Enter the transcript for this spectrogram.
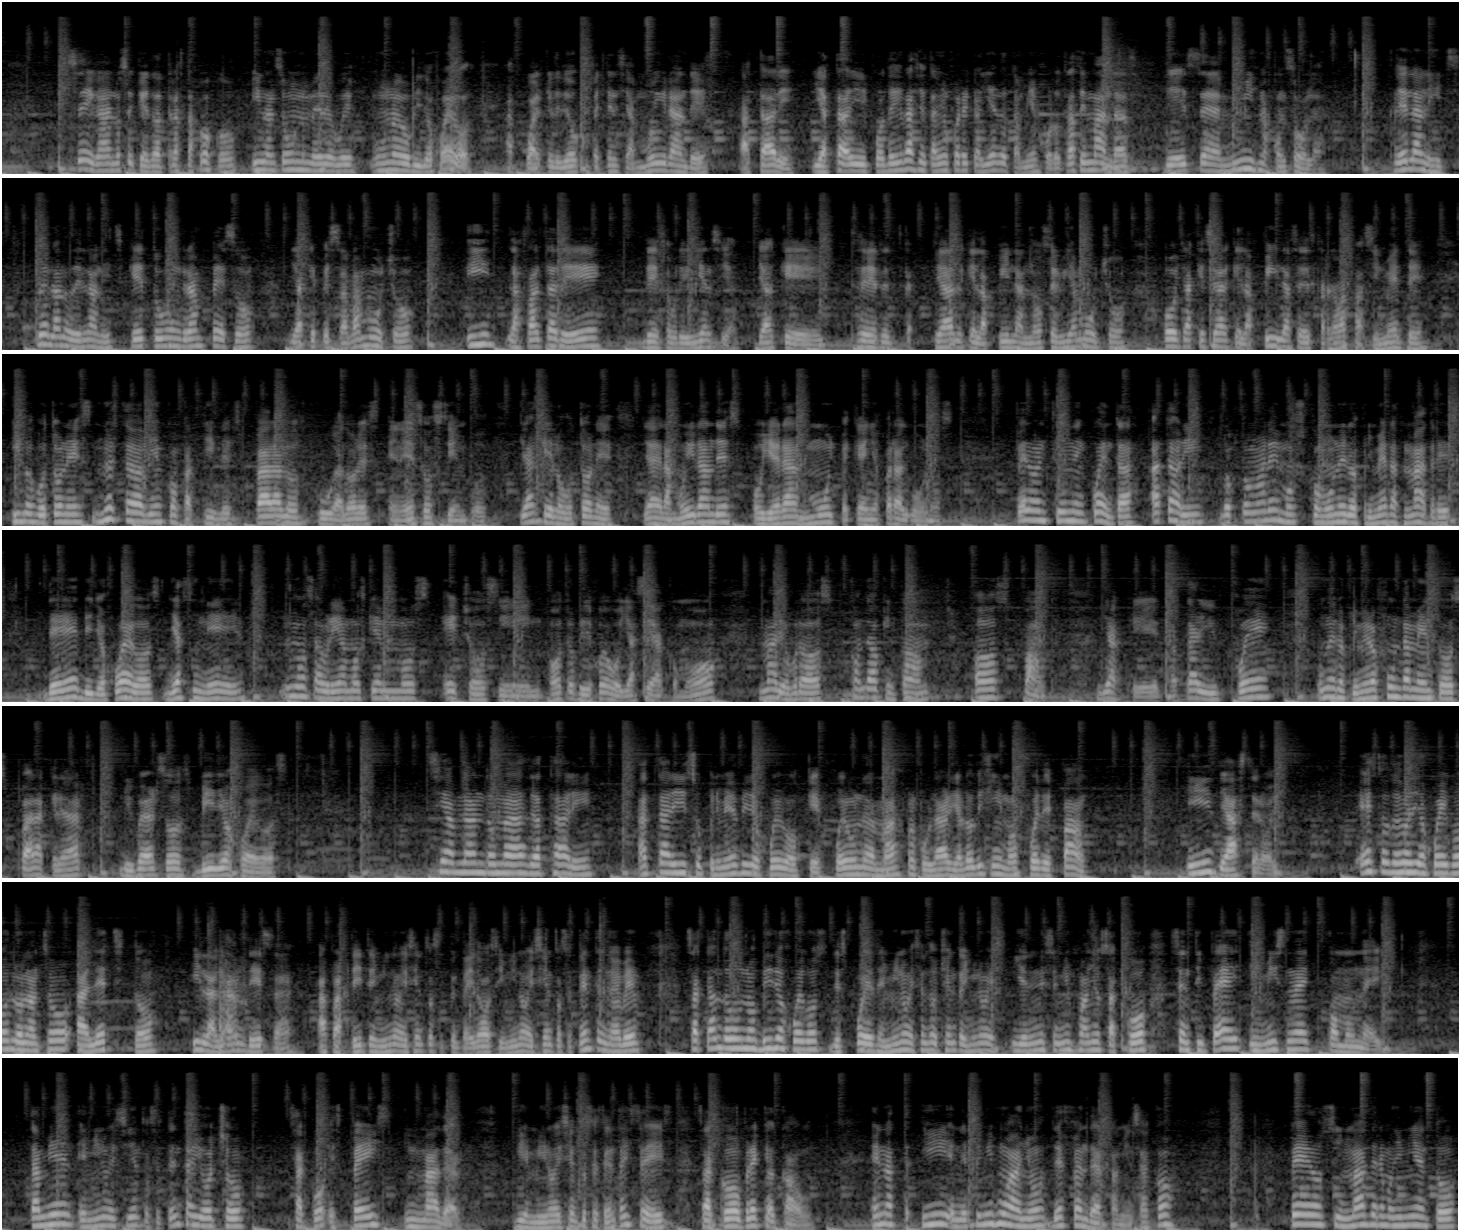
Sega no se quedó atrás tampoco y lanzó un, un nuevo videojuego, a cual que le dio competencia muy grande a Atari. Y Atari, por desgracia, también fue recayendo también por otras demandas de esa misma consola. De Lanix, estoy hablando de Lanix, que tuvo un gran peso, ya que pesaba mucho y la falta de de sobrevivencia, ya que, ya que la pila no servía mucho o ya que sea que la pila se descargaba fácilmente y los botones no estaban bien compatibles para los jugadores en esos tiempos, ya que los botones ya eran muy grandes o ya eran muy pequeños para algunos. Pero en fin en cuenta, Atari lo tomaremos como una de las primeras madres de videojuegos, ya sin él no sabríamos qué hemos hecho sin otro videojuego, ya sea como Mario Bros, con Donkey Kong o Spunk, ya que Atari fue uno de los primeros fundamentos para crear diversos videojuegos. Si hablando más de Atari, Atari su primer videojuego que fue uno más popular, ya lo dijimos, fue de Punk y de Asteroid. Estos dos videojuegos lo lanzó al éxito y la grandeza a partir de 1972 y 1979, sacando unos videojuegos después de 1980 y, en ese mismo año sacó Centipede y Midnight Common También en 1978 sacó Space Invader y en 1976 sacó Breakabout. y en ese mismo año Defender también sacó. Pero sin más de removimiento,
